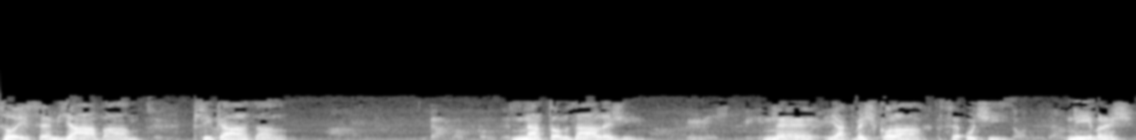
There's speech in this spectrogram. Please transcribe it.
Co jsem já vám přikázal. Na tom záleží. Ne, jak ve školách se učí, nýbrž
